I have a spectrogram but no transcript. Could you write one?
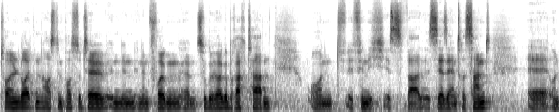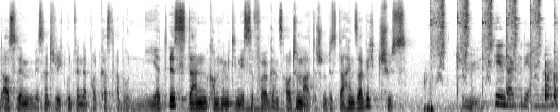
tollen Leuten aus dem Posthotel in den, in den Folgen äh, zu Gehör gebracht haben. Und äh, finde ich, es war ist sehr, sehr interessant. Äh, und außerdem ist natürlich gut, wenn der Podcast abonniert ist. Dann kommt nämlich die nächste Folge ganz automatisch. Und bis dahin sage ich Tschüss. Tschüss. Vielen Dank für die Einladung.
